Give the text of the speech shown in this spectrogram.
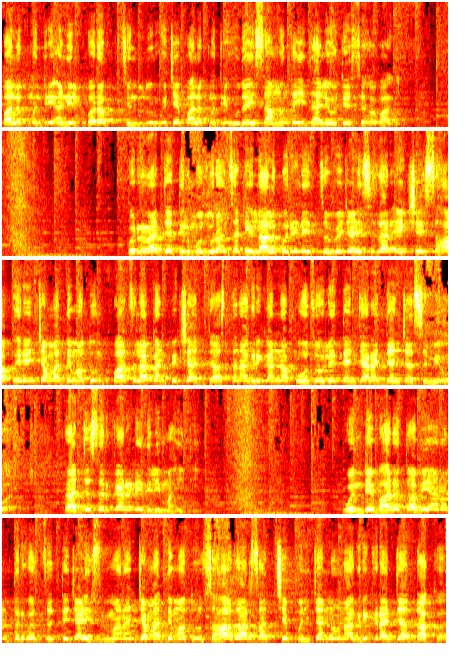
पालकमंत्री अनिल परब सिंधुदुर्गचे पालकमंत्री उदय सामंतही झाले होते सहभागी. परराज्यातील मजुरांसाठी लालपरीने चव्वेचाळीस हजार एकशे सहा फेऱ्यांच्या माध्यमातून पाच लाखांपेक्षा जास्त नागरिकांना पोहोचवले त्यांच्या राज्यांच्या सीमेवर. राज्य सरकारने दिली माहिती. वंदे भारत अभियानांतर्गत सत्तेचाळीस विमानांच्या माध्यमातून सहा हजार सातशे पंच्याण्णव नागरिक राज्यात दाखल.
